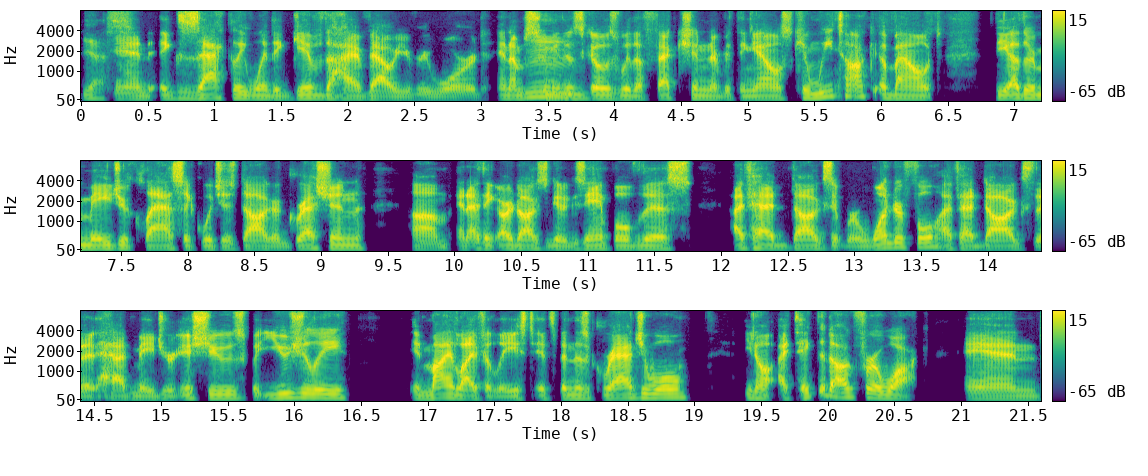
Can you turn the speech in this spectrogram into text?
yes and exactly when to give the high value reward and i'm assuming mm. this goes with affection and everything else can we talk about the other major classic which is dog aggression um, and i think our dog's a good example of this i've had dogs that were wonderful i've had dogs that had major issues but usually in my life at least it's been this gradual you know, I take the dog for a walk and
